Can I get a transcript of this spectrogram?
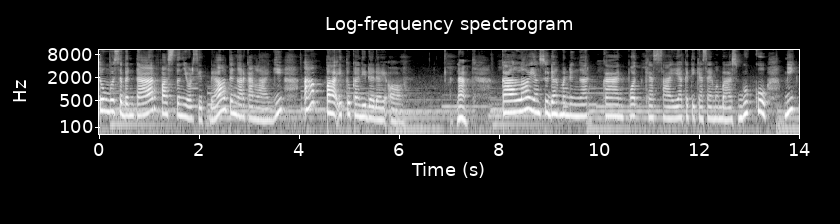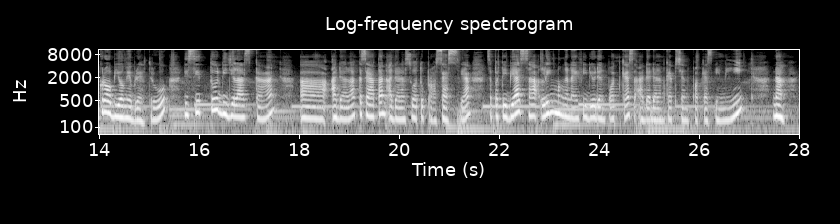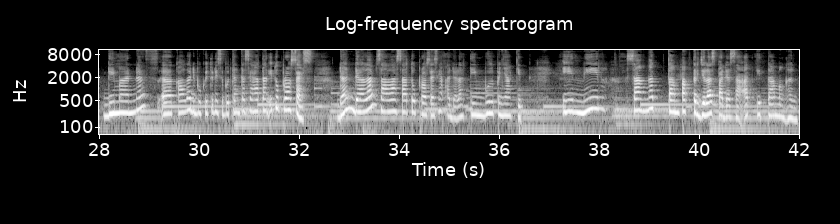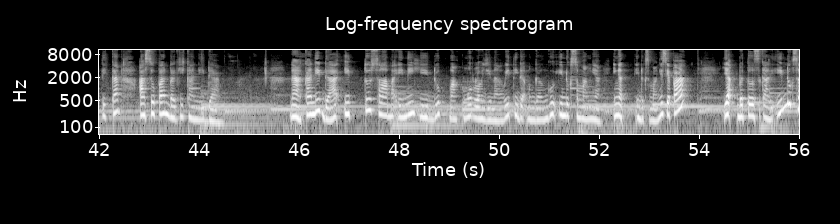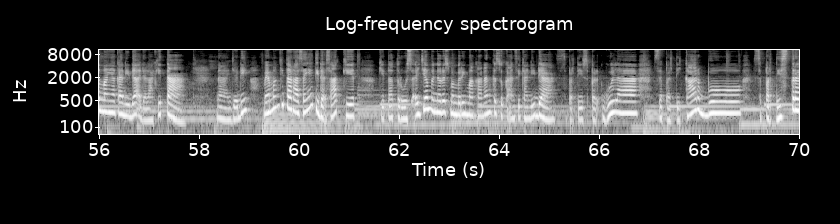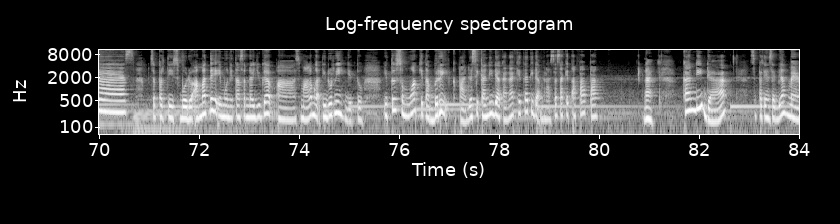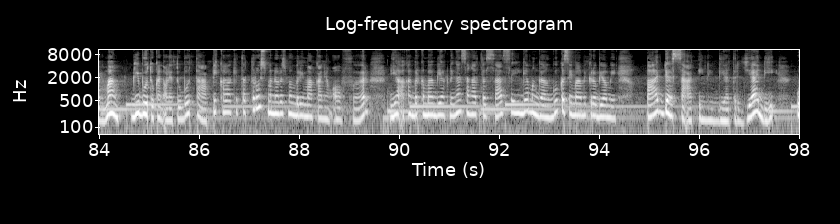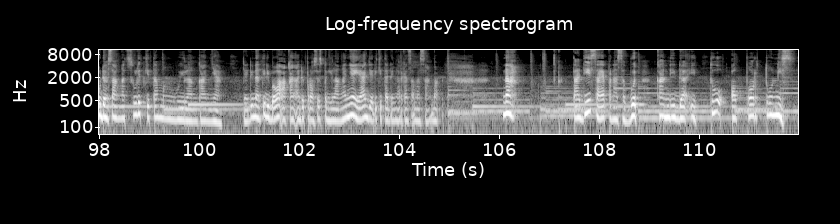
tunggu sebentar, fasten your seatbelt, dengarkan lagi apa itu Candida Day Off. Nah, kalau yang sudah mendengarkan podcast saya ketika saya membahas buku Mikrobiome Breakthrough, di situ dijelaskan uh, adalah kesehatan adalah suatu proses ya. Seperti biasa, link mengenai video dan podcast ada dalam caption podcast ini. Nah, di mana uh, kalau di buku itu disebutkan kesehatan itu proses dan dalam salah satu prosesnya adalah timbul penyakit ini sangat tampak terjelas pada saat kita menghentikan asupan bagi kandida. Nah, kandida itu selama ini hidup makmur loh jinawi tidak mengganggu induk semangnya. Ingat, induk semangnya siapa? Ya, betul sekali. Induk semangnya kandida adalah kita. Nah, jadi memang kita rasanya tidak sakit. Kita terus aja menerus memberi makanan kesukaan si kandida, seperti gula, seperti karbo, seperti stres, seperti sebodoh amat deh imunitas rendah juga uh, semalam nggak tidur nih gitu. Itu semua kita beri kepada si kandida karena kita tidak merasa sakit apa-apa. Nah, kandida seperti yang saya bilang memang dibutuhkan oleh tubuh tapi kalau kita terus menerus memberi makan yang over dia akan berkembang biak dengan sangat pesat sehingga mengganggu keseimbangan mikrobiomi. Pada saat ini dia terjadi udah sangat sulit kita menghilangkannya. Jadi nanti di bawah akan ada proses penghilangannya ya jadi kita dengarkan sama-sama. Nah tadi saya pernah sebut kandida itu oportunis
